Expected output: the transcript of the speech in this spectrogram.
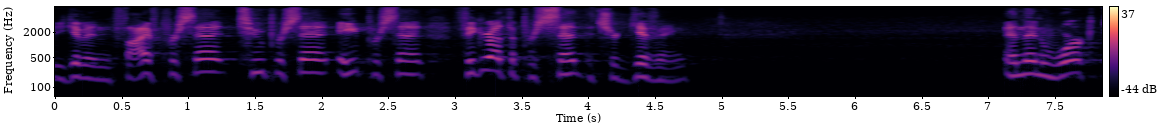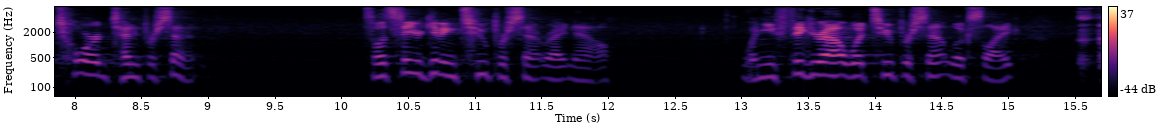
Are you giving five percent, two percent, eight percent? Figure out the percent that you're giving, and then work toward ten percent. So let's say you're giving two percent right now. When you figure out what two percent looks like,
